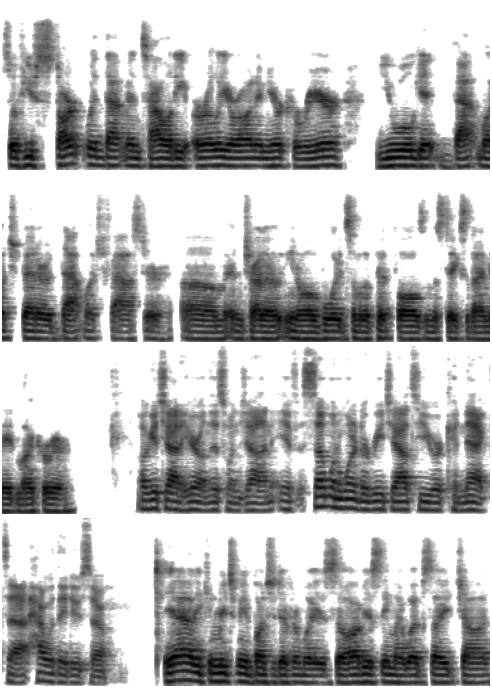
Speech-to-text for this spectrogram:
so if you start with that mentality earlier on in your career, you will get that much better, that much faster, um, and try to you know avoid some of the pitfalls and mistakes that I made in my career. I'll get you out of here on this one, John. If someone wanted to reach out to you or connect, uh, how would they do so? Yeah, you can reach me a bunch of different ways. So obviously my website, John,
